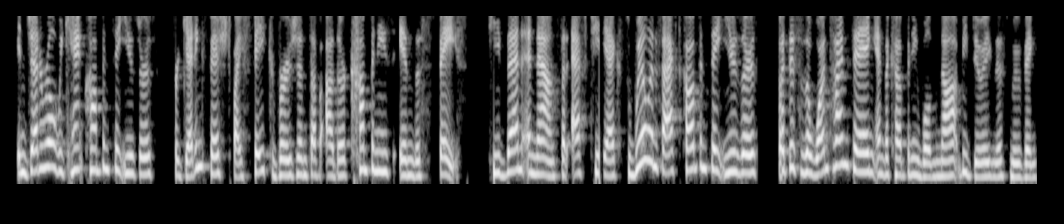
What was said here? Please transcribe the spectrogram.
in general, we can't compensate users for getting phished by fake versions of other companies in the space. He then announced that FTX will in fact compensate users, but this is a one-time thing and the company will not be doing this moving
